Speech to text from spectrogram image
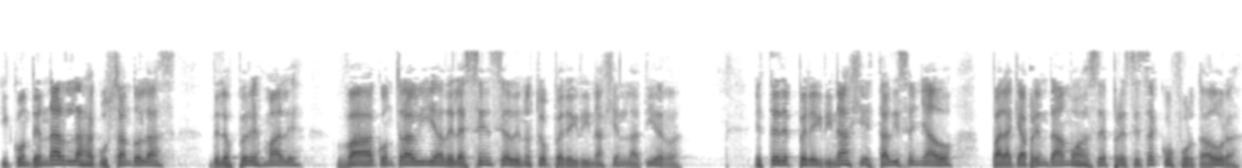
y condenarlas acusándolas de los peores males, va a contravía de la esencia de nuestro peregrinaje en la tierra. Este peregrinaje está diseñado para que aprendamos a ser presencias confortadoras,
